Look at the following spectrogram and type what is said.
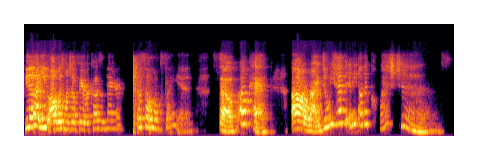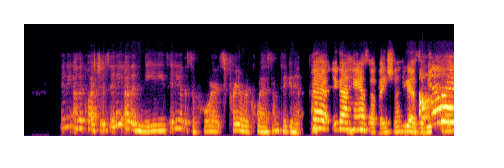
you know how you always want your favorite cousin there. That's all I'm saying. So okay, all right. Do we have any other questions? Any other questions? Any other needs? Any other supports? Prayer requests? I'm taking it. Yeah, you got hands up, Aisha. You guys. Oh,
